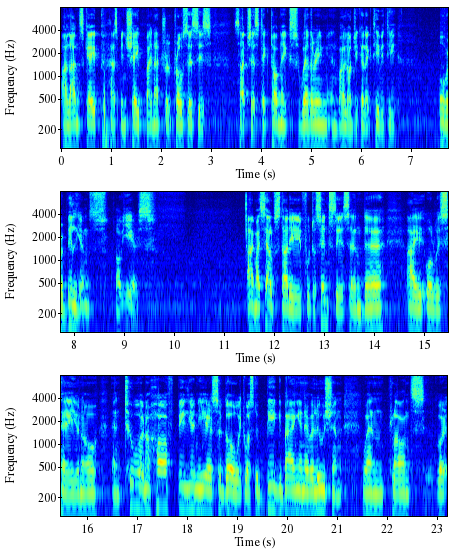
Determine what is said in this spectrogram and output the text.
Our landscape has been shaped by natural processes such as tectonics, weathering, and biological activity over billions of years. I myself study photosynthesis, and uh, I always say, you know, and two and a half billion years ago, it was the Big Bang in evolution when plants were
